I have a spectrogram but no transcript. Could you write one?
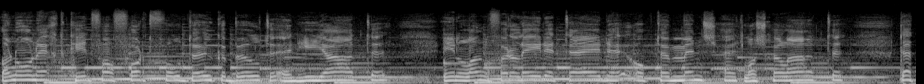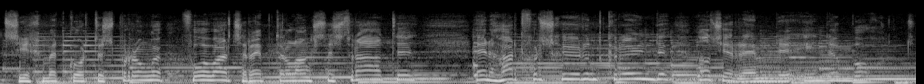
Een onecht kind van fort vol bulten en hiaten... in lang verleden tijden op de mensheid losgelaten... dat zich met korte sprongen voorwaarts repte langs de straten... en hartverscheurend kreunde als je remde in de bocht.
